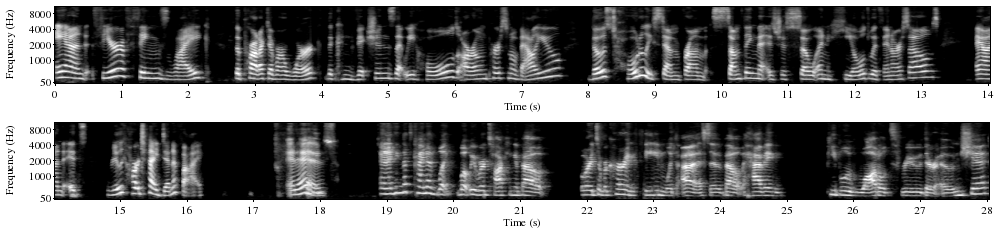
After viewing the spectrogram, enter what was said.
And fear of things like the product of our work, the convictions that we hold, our own personal value those totally stem from something that is just so unhealed within ourselves. And it's really hard to identify. It is. And I think that's kind of like what we were talking about, or it's a recurring theme with us about having people who've waddled through their own shit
